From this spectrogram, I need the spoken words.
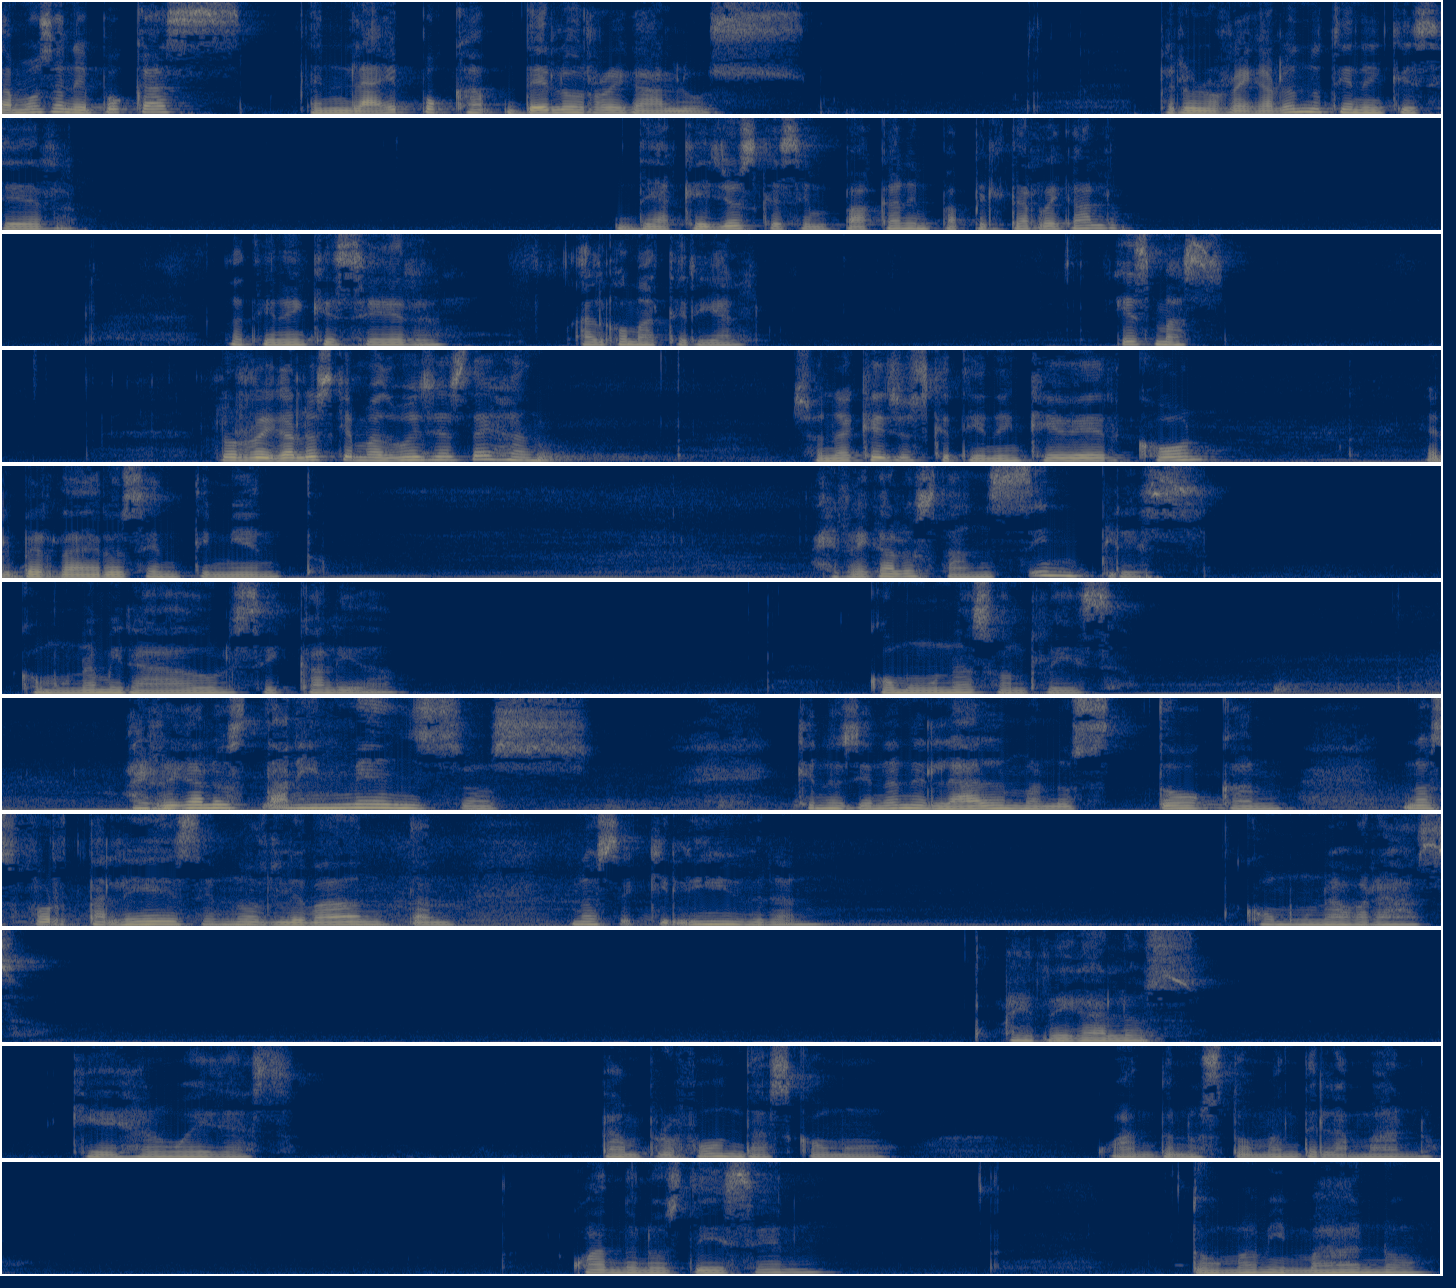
Estamos en épocas, en la época de los regalos. Pero los regalos no tienen que ser de aquellos que se empacan en papel de regalo. No tienen que ser algo material. Es más, los regalos que más huellas dejan son aquellos que tienen que ver con el verdadero sentimiento. Hay regalos tan simples como una mirada dulce y cálida, como una sonrisa. Hay regalos tan inmensos que nos llenan el alma, nos tocan, nos fortalecen, nos levantan, nos equilibran, como un abrazo. Hay regalos que dejan huellas tan profundas como cuando nos toman de la mano, cuando nos dicen, toma mi mano,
